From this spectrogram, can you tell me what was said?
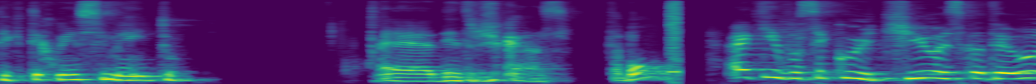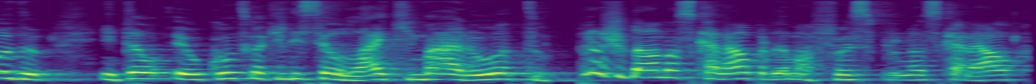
Tem que ter conhecimento é, dentro de casa, tá bom? Aqui, você curtiu esse conteúdo? Então eu conto com aquele seu like maroto para ajudar o nosso canal, para dar uma força para o nosso canal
